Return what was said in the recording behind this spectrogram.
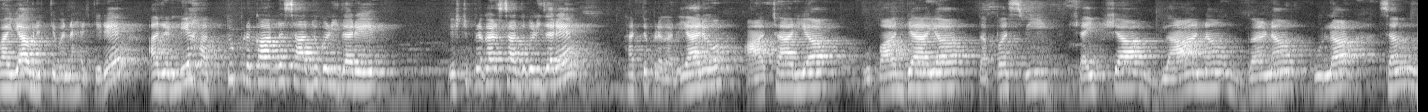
ವಯಾವೃತ್ತಿಯನ್ನು ಹೇಳ್ತೀರಿ. ಅದರಲ್ಲಿ ಹತ್ತು ಪ್ರಕಾರದ ಸಾಧುಗಳಿದ್ದಾರೆ. ಎಷ್ಟು ಪ್ರಕಾರದ ಸಾಧುಗಳಿದ್ದಾರೆ? ಹತ್ತು ಪ್ರಕಾರ. ಯಾರು? ಆಚಾರ್ಯ, ಉಪಾಧ್ಯಾಯ, ತಪಸ್ವಿ, ಶೈಕ್ಷ, ಜ್ಞಾನ, ಗಣ, ಕುಲ, ಸಂಘ,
